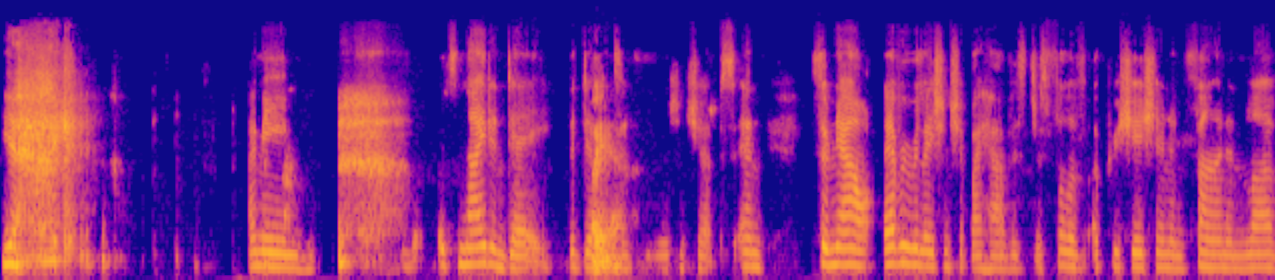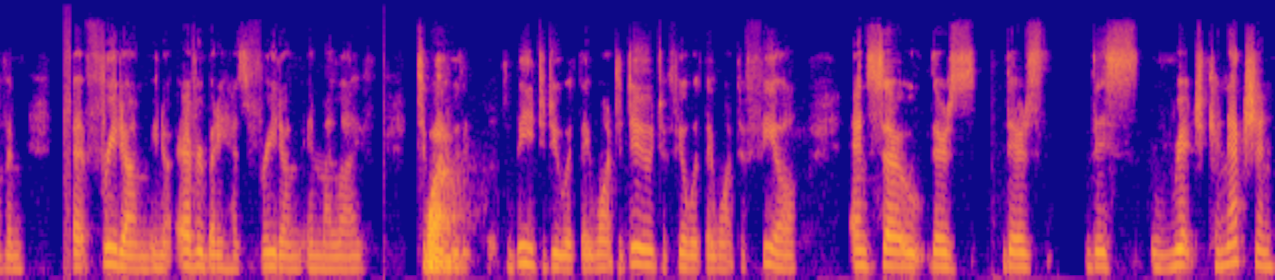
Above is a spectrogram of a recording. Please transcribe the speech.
Yeah. I mean, it's night and day the difference oh, yeah. in relationships, and so now every relationship I have is just full of appreciation and fun and love and uh, freedom. You know, everybody has freedom in my life to wow. be who they to be, to do what they want to do, to feel what they want to feel, and so there's there's this rich connection.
